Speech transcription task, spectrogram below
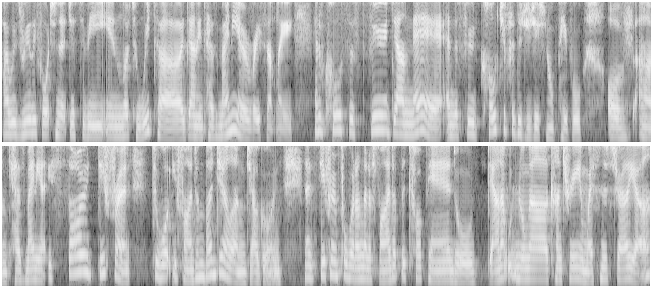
I was really fortunate just to be in Lutruwita down in Tasmania recently. And of course, the food down there and the food culture for the traditional people of um, Tasmania is so different to what you find on Bundjalung Jagun. And it's different for what I'm going to find up the top end or down at Noongar country in Western Australia Australia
